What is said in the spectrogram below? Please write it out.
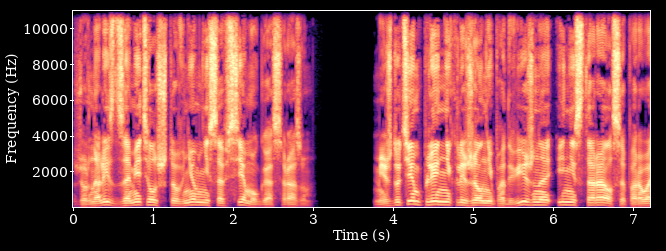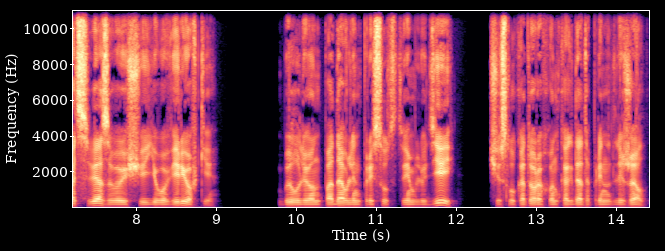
журналист заметил, что в нем не совсем угас разум. Между тем пленник лежал неподвижно и не старался порвать связывающие его веревки. Был ли он подавлен присутствием людей, числу которых он когда-то принадлежал?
